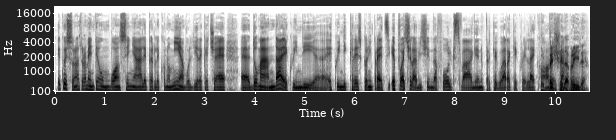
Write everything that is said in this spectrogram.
e questo naturalmente è un buon segnale per l'economia, vuol dire che c'è eh, domanda e quindi, eh, e quindi, crescono i prezzi. E poi c'è la vicenda Volkswagen, perché guarda che quella è comica. Col pesce d'aprile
